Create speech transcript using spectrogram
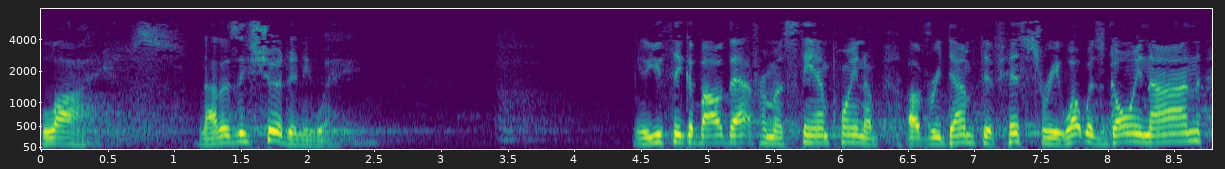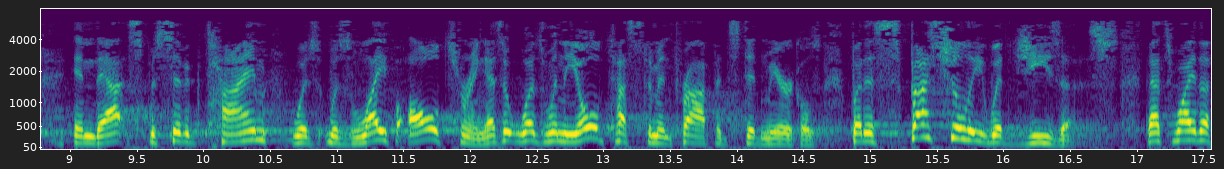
lives. Not as they should anyway. You, know, you think about that from a standpoint of, of redemptive history. What was going on in that specific time was, was life altering, as it was when the Old Testament prophets did miracles, but especially with Jesus. That's why the,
